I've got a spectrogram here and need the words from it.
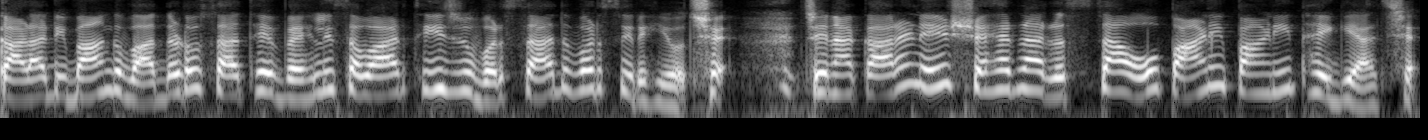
કાળા ડિબાંગ વાદળો સાથે વહેલી સવારથી જ વરસાદ વરસી રહ્યો છે. જેના કારણે શહેરના રસ્તાઓ પાણી પાણી થઈ ગયા છે.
